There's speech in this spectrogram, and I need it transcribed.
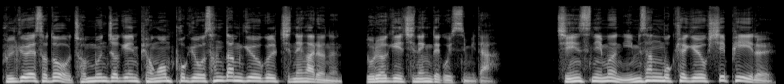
불교에서도 전문적인 병원 포교 상담 교육을 진행하려는 노력이 진행되고 있습니다. 지인 스님은 임상 목회 교육 CPE를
